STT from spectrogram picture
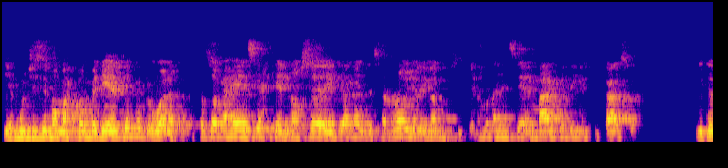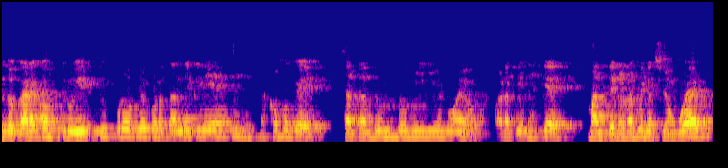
y es muchísimo más conveniente porque, bueno, estas son agencias que no se dedican al desarrollo, digamos, si tienes una agencia de marketing en tu caso y te tocara construir tu propio portal de clientes, estás como que saltando un dominio nuevo. Ahora tienes que mantener una aplicación web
